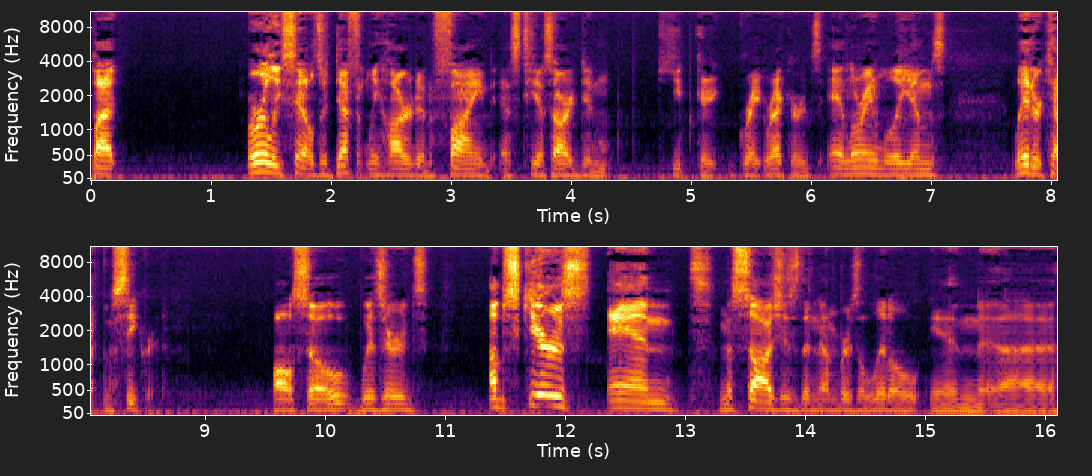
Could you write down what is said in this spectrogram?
But early sales are definitely harder to find as TSR didn't keep great records and Lorraine Williams later kept them secret. Also, Wizards obscures and massages the numbers a little in uh,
